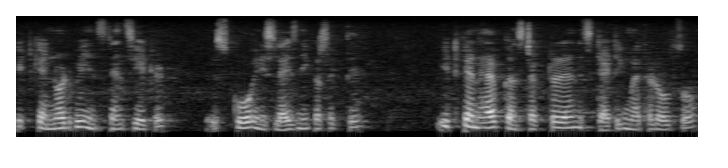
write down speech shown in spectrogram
it can not be instantiated इसको इनिशलाइज नहीं कर सकते। It can have constructor and static method also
